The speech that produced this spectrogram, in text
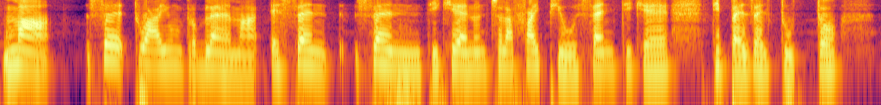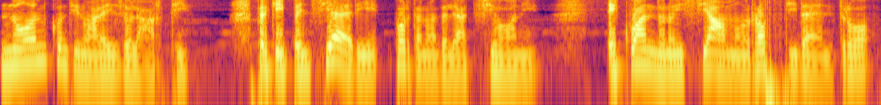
ma se tu hai un problema e sen- senti che non ce la fai più, senti che ti pesa il tutto, non continuare a isolarti, perché i pensieri portano a delle azioni e quando noi siamo rotti dentro,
